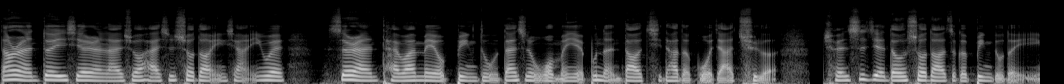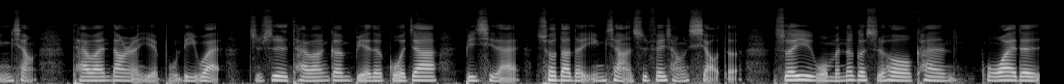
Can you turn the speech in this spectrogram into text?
当然，对一些人来说还是受到影响，因为。虽然台湾没有病毒，但是我们也不能到其他的国家去了。全世界都受到这个病毒的影响，台湾当然也不例外。只是台湾跟别的国家比起来，受到的影响是非常小的。所以我们那个时候看国外的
